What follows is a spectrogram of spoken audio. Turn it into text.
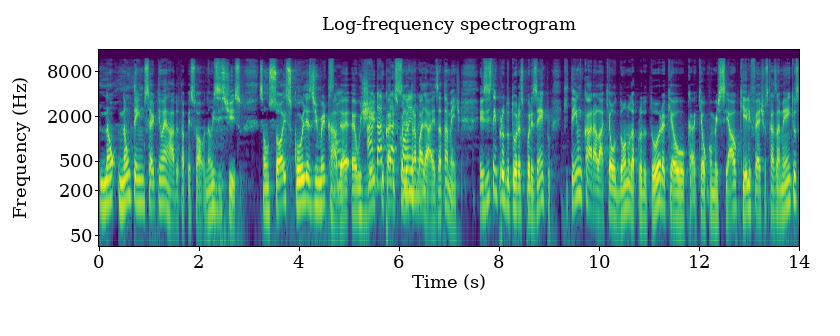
Não, não tem um certo e um errado, tá, pessoal? Não existe isso. São só escolhas de mercado. É, é o jeito que o cara escolheu né? trabalhar, exatamente. Existem produtoras, por exemplo, que tem um cara lá que é o dono da produtora, que é o, que é o comercial, que ele fecha os casamentos,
